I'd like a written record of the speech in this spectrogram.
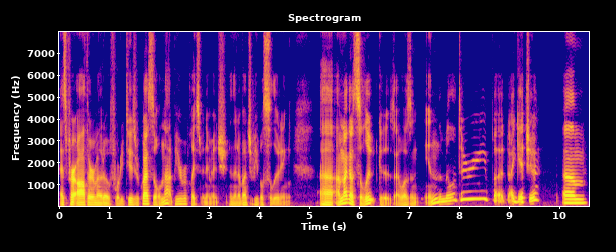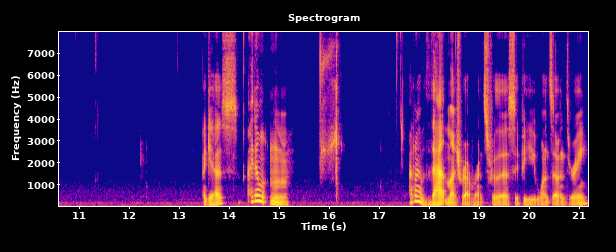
As per author Moto 42's request, there will not be a replacement image. And then a bunch of people saluting. Uh, I'm not gonna salute because I wasn't in the military, but I get you. Um, I guess I don't. Hmm. I don't have that much reverence for the SCP-173.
